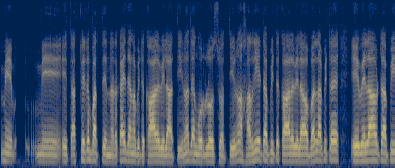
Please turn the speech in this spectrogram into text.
මේ තත්වට පත්වෙන් නටකයි දැන් අපිට කාල වෙලා තියෙන දැන් ඔරලෝස්වත් තියෙන හරියට අපිට කාල වෙලා බල අපිට ඒ වෙලාවට අපි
